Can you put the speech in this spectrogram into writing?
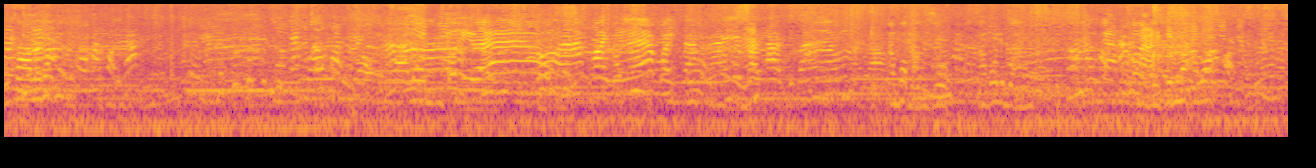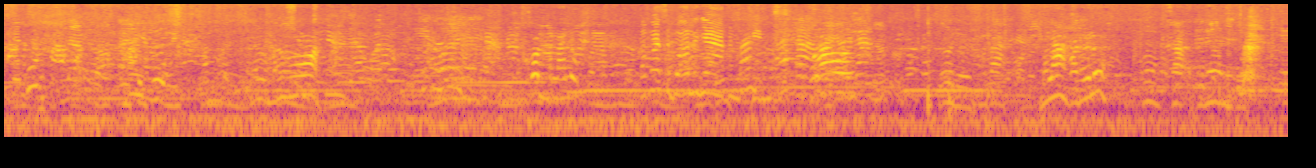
เราเทวดาเอ้ยชื่อช่วยได้วดาชื่อช่วยเลยเด้ชมพูหอนเลยได้นี่แหละเอามาเศร้าเลยบอกเศร้าเลยเนะเอาบ่เอาบ่เอาบ่หรือบ่เอางานกินมาเอาบ่อันคือผู้นี่เออมันฮอดคนมันหลายลูกมันแล้วก็สิบ่อนุญาตมันกินเออเดี๋ยวมาล่างมาล่างก่อนเลยลูกสะไปเด้อนี่ดูมี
